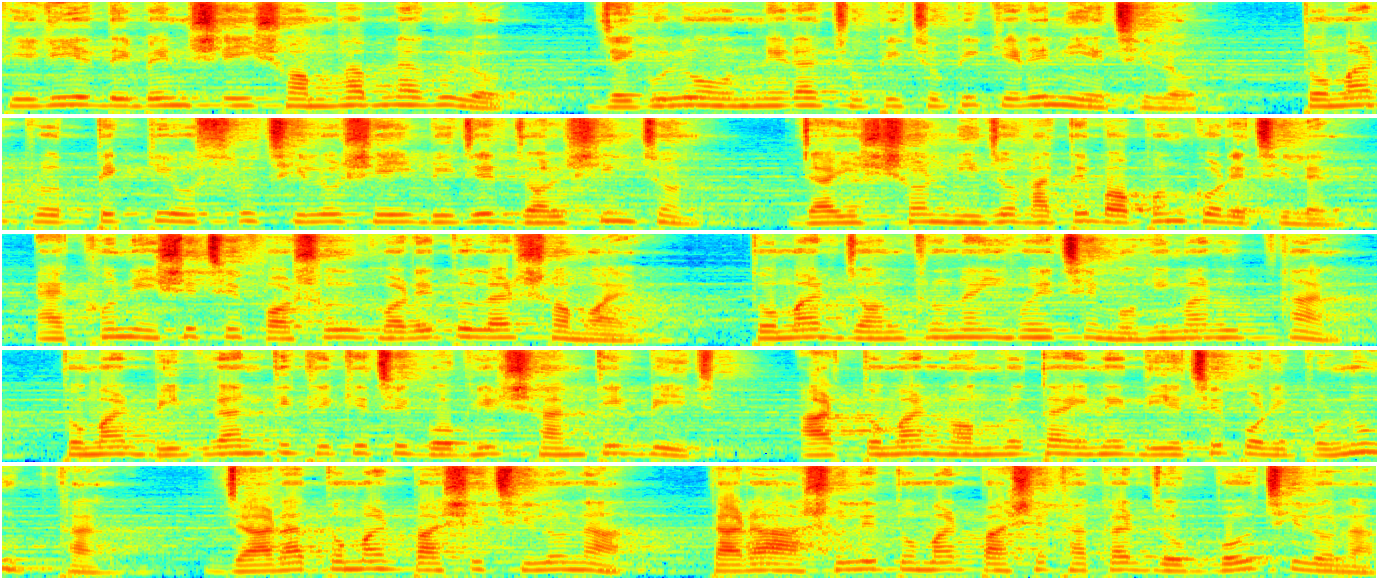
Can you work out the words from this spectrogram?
ফিরিয়ে দেবেন সেই সম্ভাবনাগুলো, যেগুলো অন্যেরা চুপি চুপি কেড়ে নিয়েছিল। তোমার প্রত্যেকটি অশ্রু ছিল সেই বীজের জলসিঞ্চন, যা ঈশ্বর নিজ হাতে বপন করেছিলেন। এখন এসেছে ফসল ঘরে তোলার সময়। তোমার যন্ত্রণাই হয়েছে মহিমার উত্থান। তোমার বিভ্রান্তি থেকেছে গভীর শান্তির বীজ, আর তোমার নম্রতা এনে দিয়েছে পরিপূর্ণ উত্থান। যারা তোমার পাশে ছিল না, তারা আসলে তোমার পাশে থাকার যোগ্যও ছিল না।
